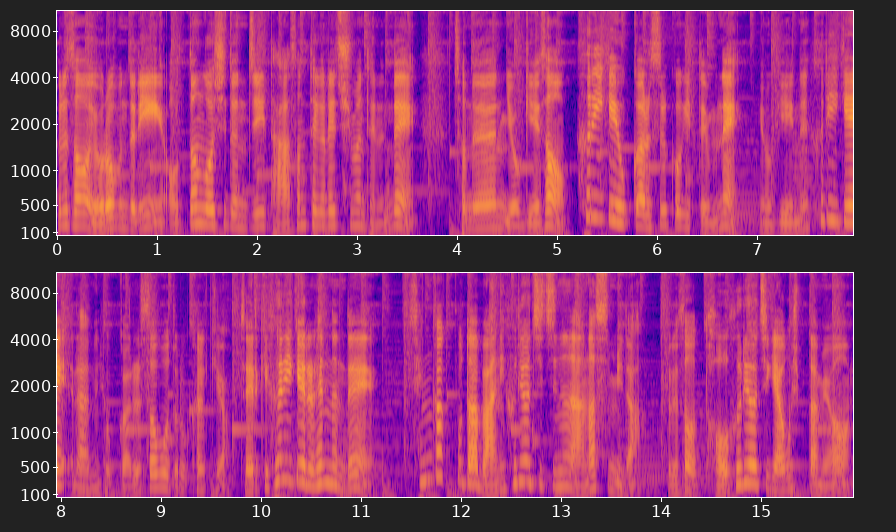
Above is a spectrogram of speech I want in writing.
그래서 여러분들이 어떤 것이든지 다 선택을 해주시면 되는데 저는 여기에서 흐리게 효과를 쓸 거기 때문에 여기에는 흐리게 라는 효과를 써보도록 할게요. 자 이렇게 흐리게를 했는데 생각보다 많이 흐려지지는 않았습니다. 그래서 더 흐려지게 하고 싶다면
